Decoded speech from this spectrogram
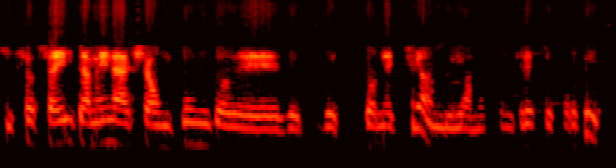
quizás ahí también haya un punto de, conexión, digamos, entre estos artistas.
